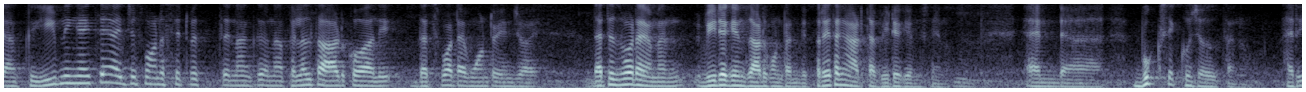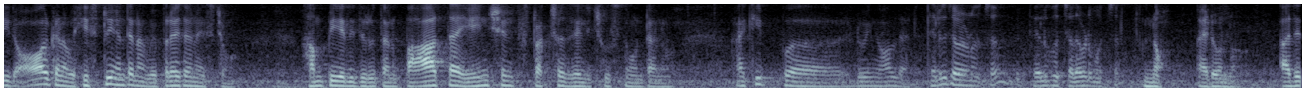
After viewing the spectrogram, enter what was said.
నాకు ఈవినింగ్ అయితే I just want sit with నాకు నా పిల్లలతో ఆడుకోవాలి. That's what I want to enjoy that is what I mean video games ఆడుకుంటాను. విపరీతంగా ఆడతా వీడియో గేమ్స్ నేను. అండ్ బుక్స్ ఎక్కువ చదువుతాను. I read all kind of history అంటే నాకు విపరీతమైన ఇష్టం. హంపి వెళ్ళి తిరుగుతాను. పాత ఏన్షియంట్ స్ట్రక్చర్స్ వెళ్ళి చూస్తూ ఉంటాను. I keep doing all that Telugu చదవడం వచ్చా? తెలుగు చదవడం వచ్చా? నో ఐ డోంట్ నో అది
